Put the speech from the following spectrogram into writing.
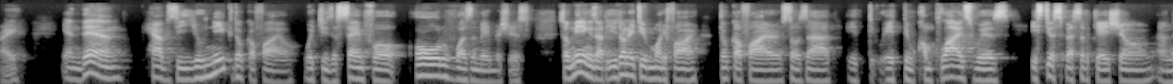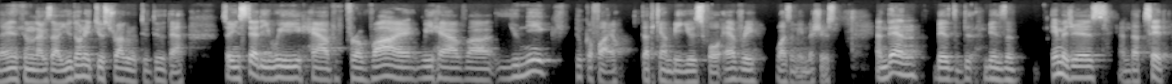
right? And then have the unique Docker file, which is the same for all wasm images. So meaning that you don't need to modify Docker file so that it, it complies with Istio specification and anything like that. You don't need to struggle to do that. So instead, we have provide, we have a unique Docker file that can be used for every wasm images. And then build, build the images and that's it.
